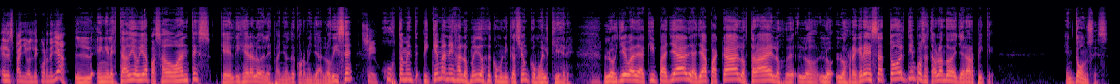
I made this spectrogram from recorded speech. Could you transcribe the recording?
el español de Cornellá. L- En el estadio había pasado antes que él dijera lo del español de Cornellá. Lo dice Sí. justamente. Piqué maneja los medios de comunicación como él quiere. Los lleva de aquí para allá, de allá para acá, los trae, los, de- los, los- los regresa. Todo el tiempo se está hablando de Gerard Piqué. Entonces,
